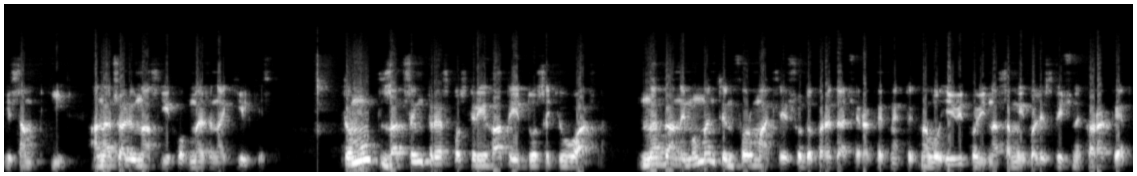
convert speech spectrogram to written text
і сам ПТІ, а на жаль, у нас їх обмежена кількість. Тому за цим треба спостерігати і досить уважно. На даний момент інформації щодо передачі ракетних технологій відповідно самих балістичних ракет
